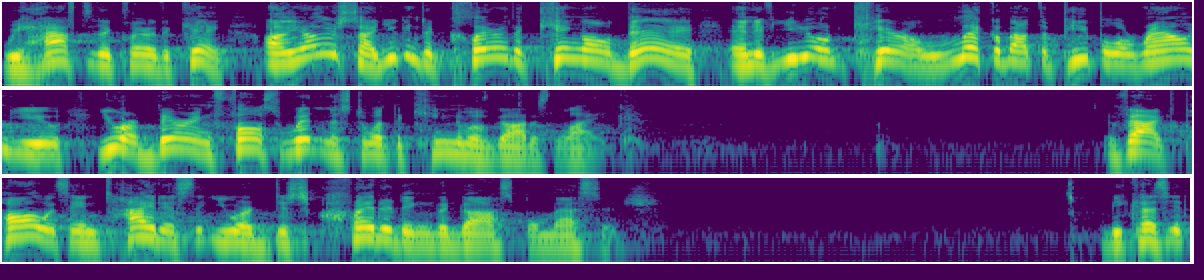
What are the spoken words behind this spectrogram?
We have to declare the king. On the other side, you can declare the king all day, and if you don't care a lick about the people around you, you are bearing false witness to what the kingdom of God is like. In fact, Paul would say in Titus that you are discrediting the gospel message because it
